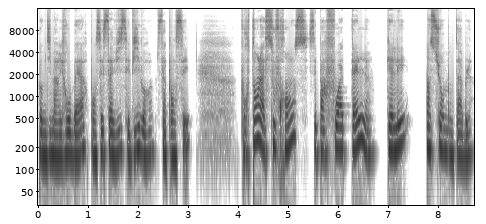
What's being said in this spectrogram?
Comme dit Marie Robert, penser sa vie, c'est vivre sa pensée. Pourtant, la souffrance, c'est parfois telle qu'elle est insurmontable.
